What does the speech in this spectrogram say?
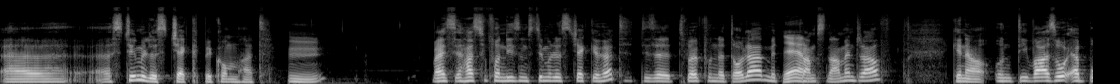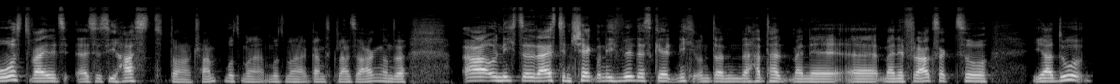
äh, äh, Stimulus-Check bekommen hat. Mhm. Weißt, hast du von diesem Stimulus-Check gehört? Diese 1200 Dollar mit yeah. Trumps Namen drauf? Genau. Und die war so erbost, weil also sie hasst Donald Trump, muss man, muss man ganz klar sagen. Und so, ah, und ich reiß den Check und ich will das Geld nicht. Und dann hat halt meine, äh, meine Frau gesagt so, ja, du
